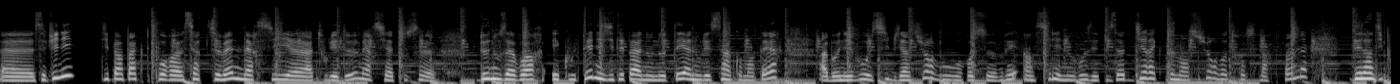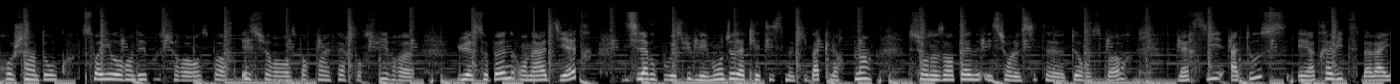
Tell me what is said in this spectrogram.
c'est fini Deep Impact pour euh, cette semaine. Merci euh, à tous les deux. Merci à tous euh, de nous avoir écoutés. N'hésitez pas à nous noter, à nous laisser un commentaire. Abonnez-vous aussi, bien sûr. Vous recevrez ainsi les nouveaux épisodes directement sur votre smartphone. Dès lundi prochain, donc, soyez au rendez-vous sur Eurosport et sur eurosport.fr pour suivre l'US Open. On a hâte d'y être. D'ici là, vous pouvez suivre les mondiaux d'athlétisme qui battent leur plein sur nos antennes et sur le site d'Eurosport. Merci à tous et à très vite. Bye bye.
